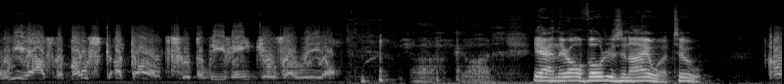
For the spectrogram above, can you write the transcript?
we have the most adults who believe angels are real. Oh God. Yeah, and they're all voters in Iowa too. Well,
